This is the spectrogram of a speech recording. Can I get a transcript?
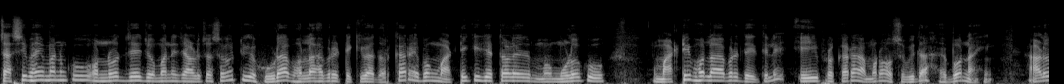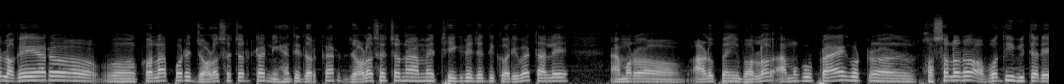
ଚାଷୀ ଭାଇମାନଙ୍କୁ ଅନୁରୋଧ ଯେ ଯେଉଁମାନେ ଆଳୁ ଚାଷ କର ଟିକେ ହୁଡ଼ା ଭଲ ଭାବରେ ଟେକିବା ଦରକାର ଏବଂ ମାଟିକି ଯେତେବେଳେ ମ- ମୂଳକୁ ମାଟି ଭଲ ଭାବରେ ଦେଇଥିଲେ ଏଇ ପ୍ରକାର ଆମର ଅସୁବିଧା ହେବ ନାହିଁ। ଆଳୁ ଲଗେଇବାର କଲା ପରେ ଜଳସେଚନଟା ନିହାତି ଦରକାର। ଜଳସେଚନ ଆମେ ଠିକରେ ଯଦି କରିବା ତାହେଲେ ଆମର ଆଳୁ ପାଇଁ ଭଲ। ଆମକୁ ପ୍ରାୟ ଫସଲର ଅବଧି ଭିତରେ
